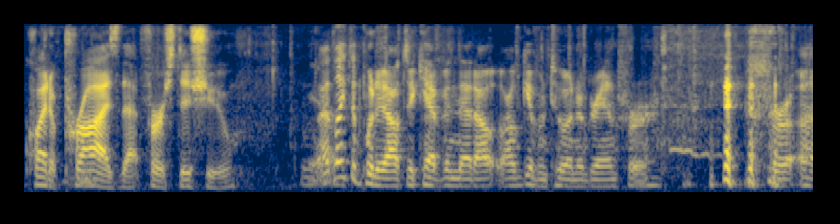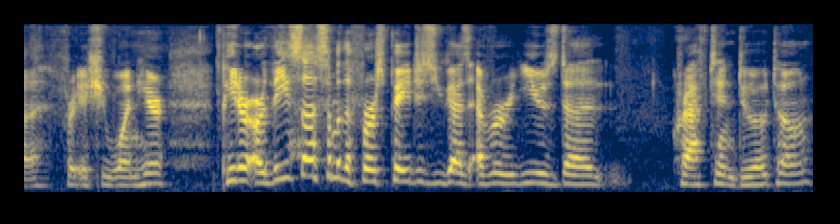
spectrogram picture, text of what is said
quite a prize that first issue. Yeah. I'd like to put it out to Kevin that I'll, I'll give him 200 grand for for uh, for issue one here. Peter, are these uh, some of the first pages you guys ever used uh, Craftint duotone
